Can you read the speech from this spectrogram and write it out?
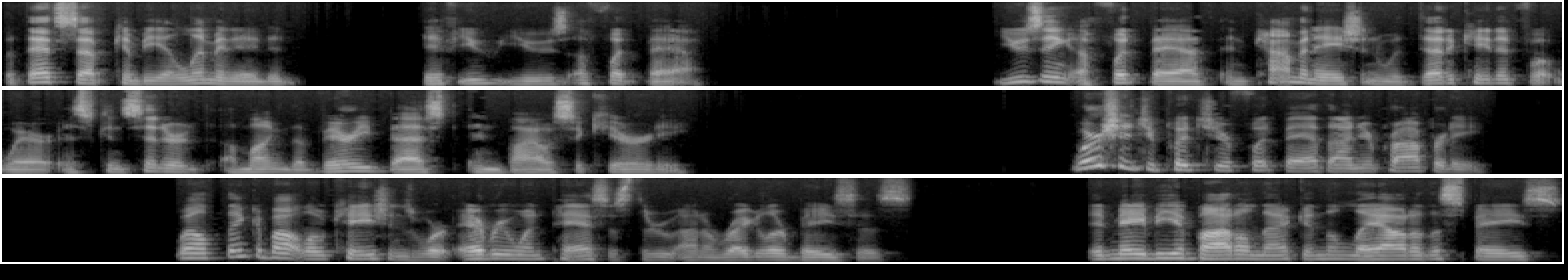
but that step can be eliminated if you use a foot bath. Using a foot bath in combination with dedicated footwear is considered among the very best in biosecurity. Where should you put your foot bath on your property? Well, think about locations where everyone passes through on a regular basis. It may be a bottleneck in the layout of the space,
